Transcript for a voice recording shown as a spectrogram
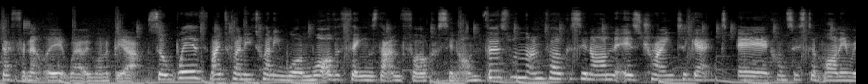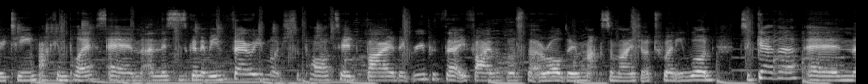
definitely where we want to be at. So with my 2021 what are the things that I'm focusing on? First one that I'm focusing on is trying to get a consistent morning routine back in place um, and this is going to be very much supported by the group of 35 of us that are all doing maximize your 21 together um, and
